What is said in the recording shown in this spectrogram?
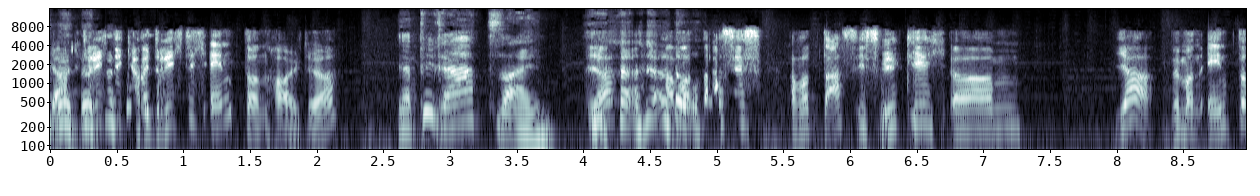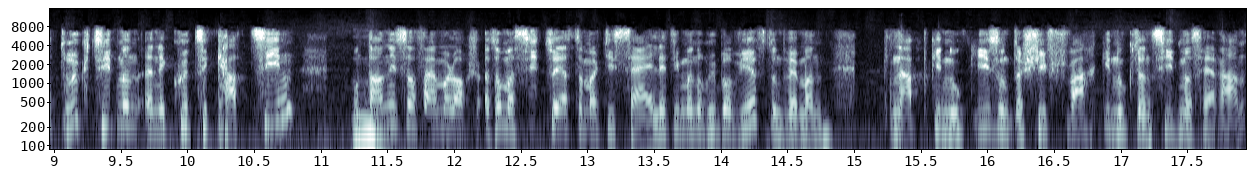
Ja, richtig, halt richtig entern halt, ja? Ja, Pirat sein. Ja, aber das ist, aber das ist wirklich, ähm, ja, wenn man Enter drückt, sieht man eine kurze Cutscene und mhm. dann ist auf einmal auch, also man sieht zuerst einmal die Seile, die man rüberwirft und wenn man knapp genug ist und das Schiff schwach genug, dann sieht man es heran.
